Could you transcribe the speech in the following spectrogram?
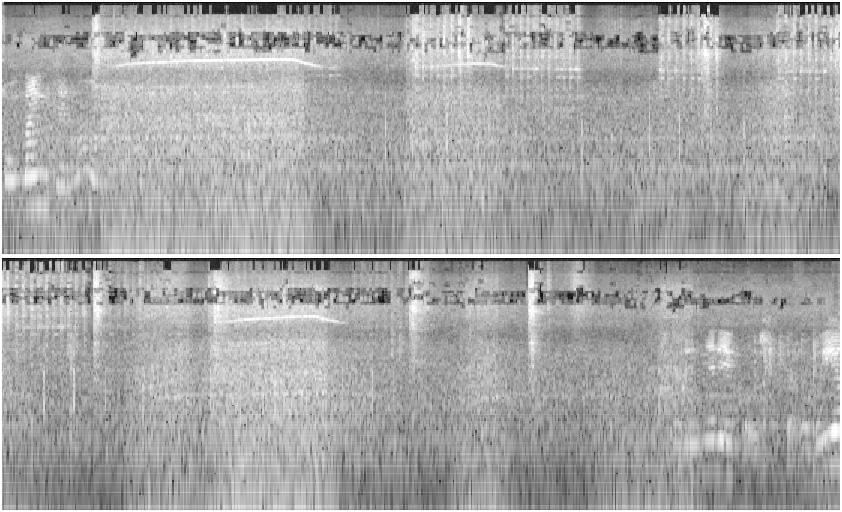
soldan giderim ama nereye koysak arabayı?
